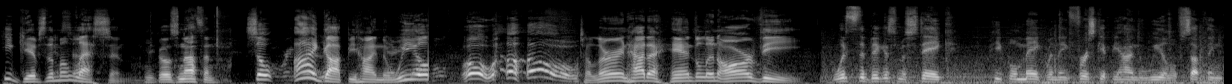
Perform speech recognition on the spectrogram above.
he gives them a lesson. He goes nothing. So I got behind the wheel Whoa, whoa, whoa! to learn how to handle an RV. What's the biggest mistake people make when they first get behind the wheel of something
